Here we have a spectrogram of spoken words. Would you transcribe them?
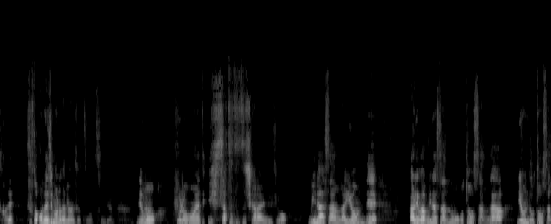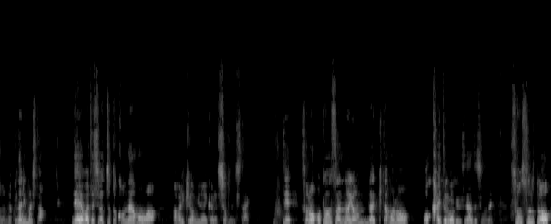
とかね。そうすると同じものが何冊も積んである。でも、古本屋って一冊ずつしかないんですよ。皆さんが読んで、あるいは皆さんのお父さんが読んでお父さんが亡くなりました。で、私はちょっとこんな本はあまり興味ないから処分したい。で、そのお父さんの読んだきたものを買い取るわけですね、私もね。そうすると、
